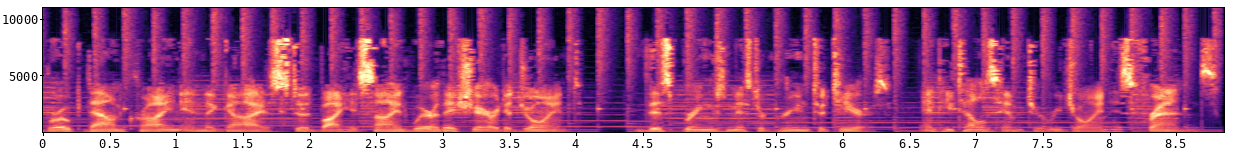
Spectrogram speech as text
broke down crying and the guys stood by his side where they shared a joint. This brings Mr. Green to tears, and he tells him to rejoin his friends.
